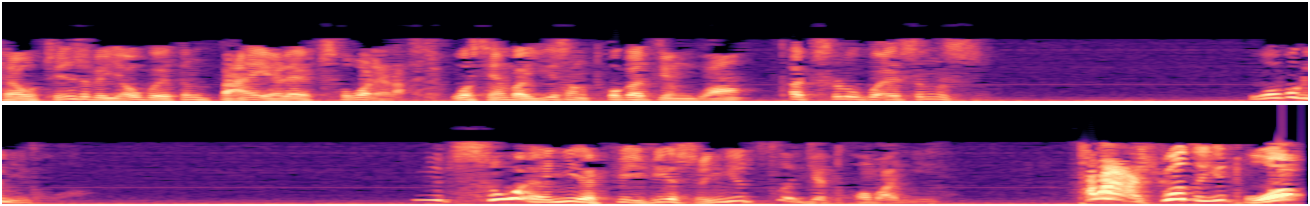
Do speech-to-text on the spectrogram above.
他要真是个妖怪，等半夜来吃我来了，我先把衣裳脱个精光，他吃了怪省事。我不给你脱，你吃我呀，你也费费事，你自己脱吧你。把靴子一脱，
